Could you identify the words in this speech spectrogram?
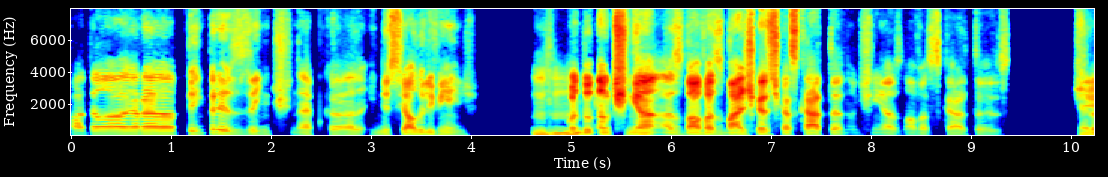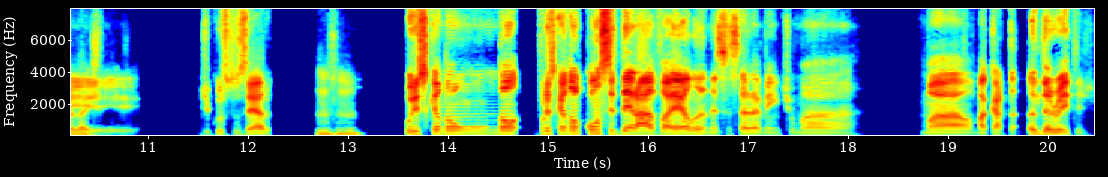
A fada ela era bem presente na época inicial do Living End. Uhum. Quando não tinha as novas mágicas de cascata, não tinha as novas cartas de, É verdade. de custo zero. Uhum. Por isso que eu não, não, por isso que eu não considerava ela necessariamente uma uma, uma carta underrated.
